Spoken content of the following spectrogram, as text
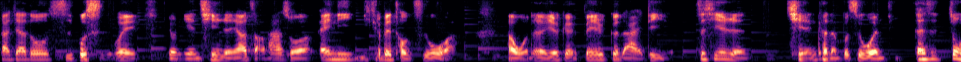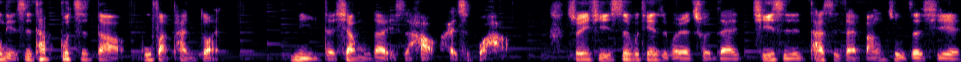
大家都时不时会有年轻人要找他说：“哎，你你可不可以投资我啊？啊，我的有个 very good idea。”这些人钱可能不是问题，但是重点是他不知道，无法判断你的项目到底是好还是不好。所以，其实识富天使会的存在，其实它是在帮助这些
